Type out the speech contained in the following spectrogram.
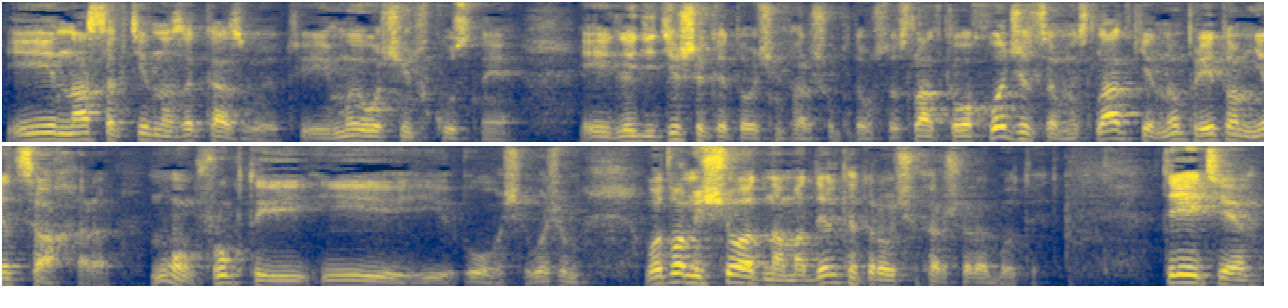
и нас активно заказывают. И мы очень вкусные. И для детишек это очень хорошо, потому что сладкого хочется, мы сладкие, но при этом нет сахара. Ну, фрукты и, и, и овощи. В общем, вот вам еще одна модель, которая очень хорошо работает. Третье.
